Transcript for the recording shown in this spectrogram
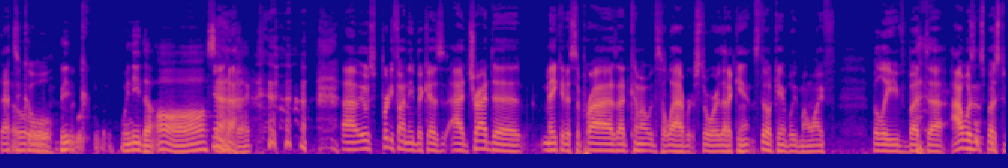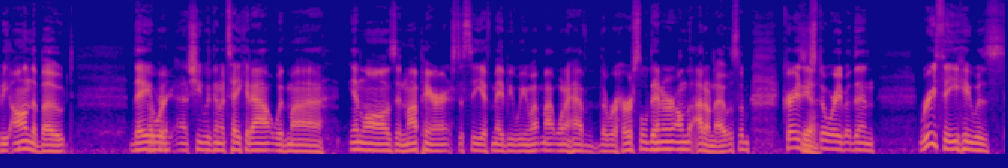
that's a cool. Oh, We, we need the aw sound Yeah. effect. uh, it was pretty funny because I tried to make it a surprise. I'd come up with this elaborate story that I can't still can't believe my wife believed, but uh, I wasn't supposed to be on the boat. They were. Okay. Uh, she was going to take it out with my in-laws and my parents to see if maybe we might, might want to have the rehearsal dinner on the. I don't know. It was some crazy Yeah. story, but then Ruthie, who was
